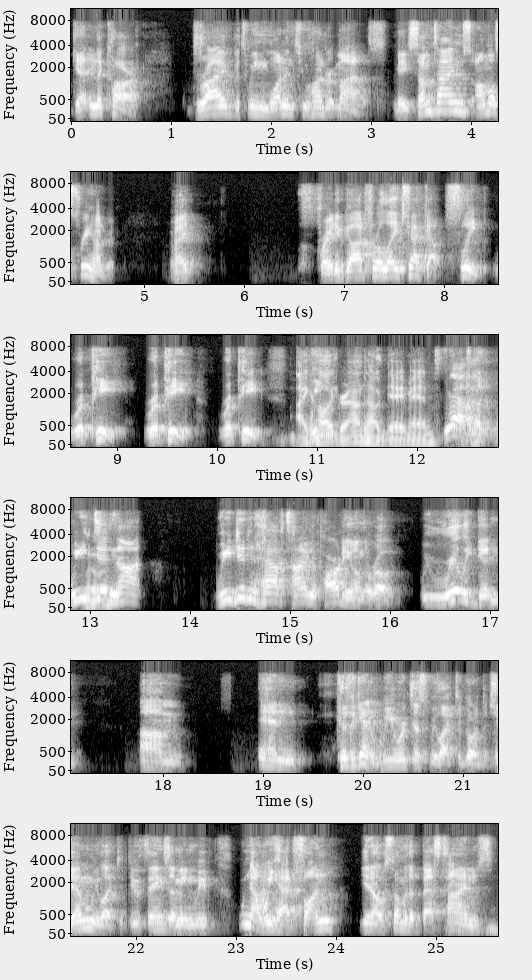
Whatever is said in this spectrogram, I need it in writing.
get in the car, drive between one and 200 miles, maybe sometimes almost 300, right? Pray to God for a late checkout, sleep, repeat, repeat, repeat. I call it Groundhog Day, man. Yeah, That's like we did not, we didn't have time to party on the road. We really didn't. Um, and because again, we were just we like to go to the gym, we like to do things. I mean, we've now we had fun. You know, some of the best times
